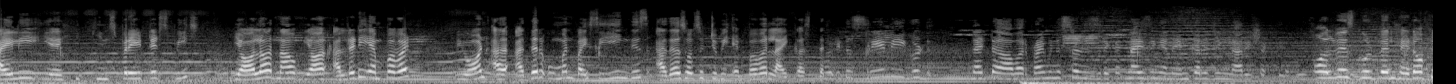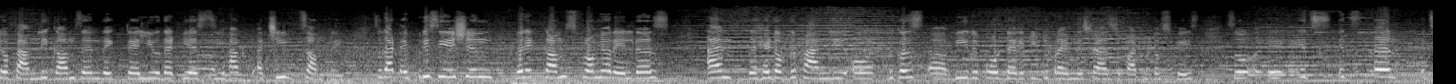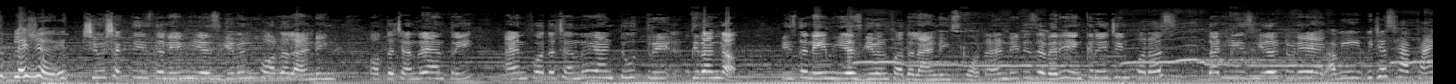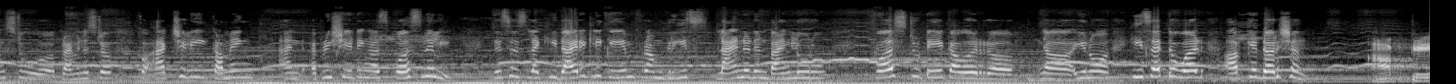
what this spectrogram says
highly uh, inspirited speech. We all are now we are already empowered. We want uh, other women by seeing this others also to be empowered like us. It is really good that uh, our Prime Minister is recognizing and encouraging Nari Shakti. always good when head of your family comes and they tell you that yes you have achieved something. So that appreciation when it comes from your elders and the head of the family or because uh, we report directly to prime minister as department of space. So it's it's a, it's a pleasure. It, Shiv Shakti is the name he has given for the landing of the Chandrayaan 3 and for the Chandrayaan 2 three, Tiranga is the name he has given for the landing spot and it is a very encouraging for us that he is here today Uh, we, we just have thanks to uh, Prime Minister for actually coming and appreciating us personally. This is like he directly came from Greece, landed in Bangalore, first to take our, uh, uh, you know, he said the word, Aapke darshan. आपके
